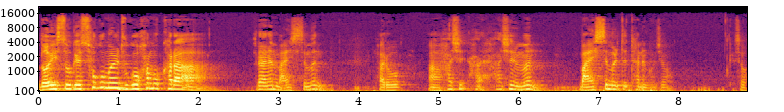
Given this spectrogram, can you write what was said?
너희 속에 소금을 두고 화목하라 라는 말씀은 바로 아, 하시, 하시는 말씀을 뜻하는 거죠. 그래서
